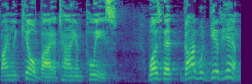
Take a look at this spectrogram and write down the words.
finally killed by Italian police, was that God would give him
